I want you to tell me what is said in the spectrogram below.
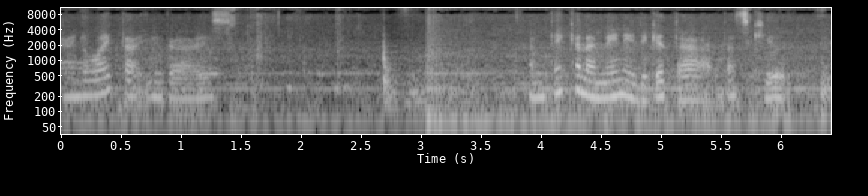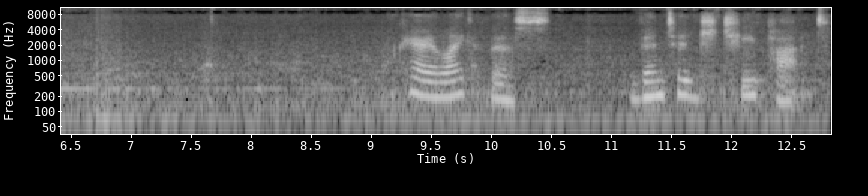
kind of like that, you guys. I'm thinking I may need to get that. That's cute. Okay, I like this vintage teapot.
